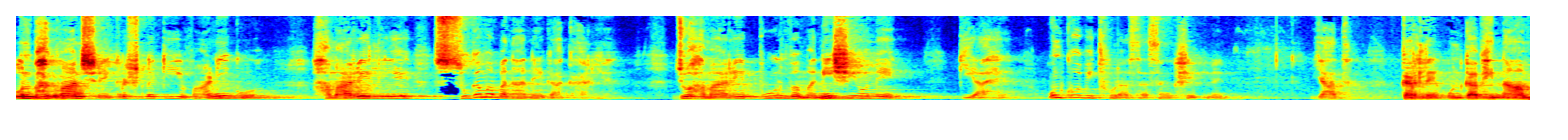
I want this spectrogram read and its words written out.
उन भगवान श्री कृष्ण की वाणी को हमारे लिए सुगम बनाने का कार्य, जो हमारे पूर्व मनीषियों ने किया है, उनको भी थोड़ा सा संक्षेप में याद कर लें, उनका भी नाम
